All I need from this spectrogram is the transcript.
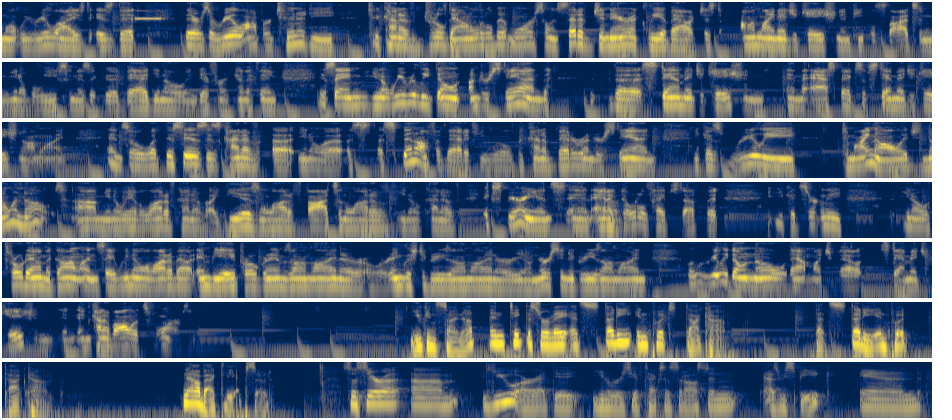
What we realized is that there's a real opportunity to kind of drill down a little bit more. So instead of generically about just online education and people's thoughts and you know beliefs and is it good, bad, you know, indifferent kind of thing, is saying you know we really don't understand the STEM education and the aspects of STEM education online. And so what this is is kind of uh, you know a, a spin-off of that, if you will, to kind of better understand because really to my knowledge, no one knows. Um, you know, we have a lot of kind of ideas and a lot of thoughts and a lot of, you know, kind of experience and anecdotal type stuff, but you could certainly, you know, throw down the gauntlet and say, we know a lot about MBA programs online or, or English degrees online or, you know, nursing degrees online, but we really don't know that much about STEM education in, in kind of all its forms. You can sign up and take the survey at studyinput.com. That's studyinput.com. Now back to the episode. So, Sarah, um, you are at the University of Texas at Austin as we speak and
